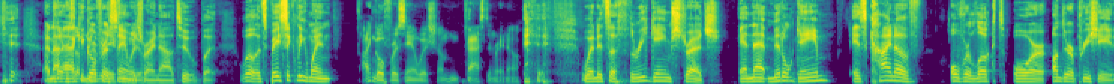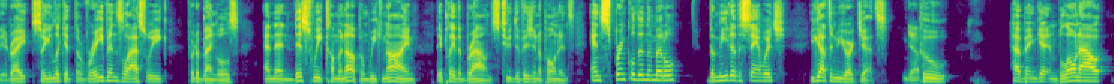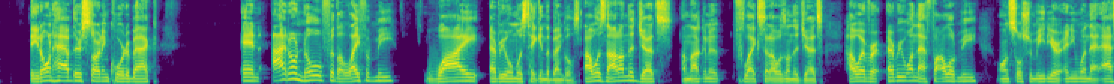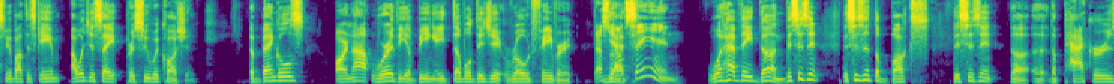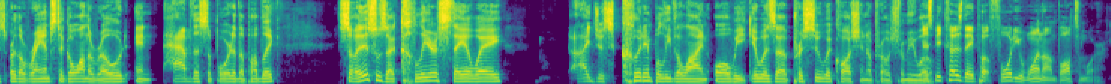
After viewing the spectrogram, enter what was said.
and I, I could go for a sandwich right now too, but well, it's basically when I can go for a sandwich. I'm fasting right now. when it's a three game stretch and that middle game is kind of overlooked or underappreciated, right? So you look at the Ravens last week for the Bengals, and then this week coming up in week nine, they play the Browns, two division opponents, and sprinkled in the middle, the meat of the sandwich, you got the New York Jets, Yep. who have been getting blown out. They don't have their starting quarterback. And I don't know for the life of me why everyone was taking the Bengals. I was not on the Jets. I'm not going to flex that I was on the Jets. However, everyone that followed me on social media or anyone that asked me about this game, I would just say pursue with caution. The Bengals are not worthy of being a double digit road favorite. That's what I'm saying. What have they done? This isn't this isn't the Bucs. This isn't the uh, the Packers or the Rams to go on the road and have the support of the public. So this was a clear stay away. I just couldn't believe the line all week. It was a pursue with caution approach for me. Will It's because they put 41 on Baltimore.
